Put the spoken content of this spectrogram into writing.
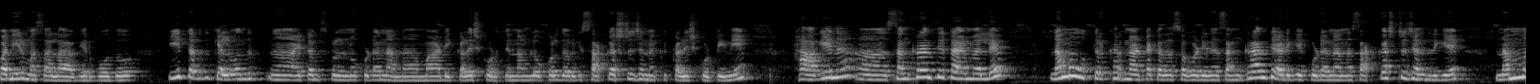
ಪನ್ನೀರ್ ಮಸಾಲ ಆಗಿರ್ಬೋದು, ಈ ಥರದ್ದು ಕೆಲವೊಂದು ಐಟಮ್ಸ್ಗಳನ್ನು ಕೂಡ ನಾನು ಮಾಡಿ ಕಳಿಸ್ಕೊಡ್ತೀನಿ. ನಮ್ಮ ಲೋಕಲ್ದವ್ರಿಗೆ ಸಾಕಷ್ಟು ಜನಕ್ಕೆ ಕಳಿಸ್ಕೊಟ್ಟೀನಿ. ಹಾಗೇನ ಸಂಕ್ರಾಂತಿ ಟೈಮಲ್ಲೇ ನಮ್ಮ ಉತ್ತರ ಕರ್ನಾಟಕದ ಸೊಗಡಿನ ಸಂಕ್ರಾಂತಿ ಅಡುಗೆ ಕೂಡ ನಾನು ಸಾಕಷ್ಟು ಜನರಿಗೆ, ನಮ್ಮ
